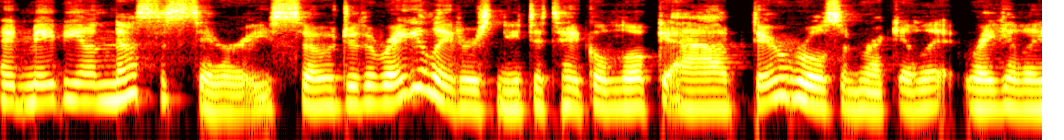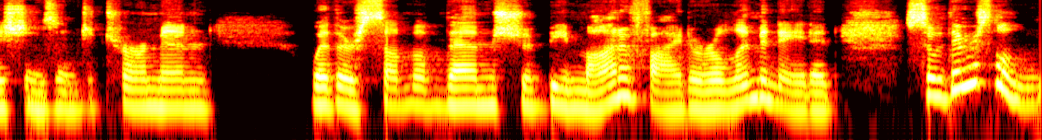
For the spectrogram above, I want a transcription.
and maybe unnecessary. So, do the regulators need to take a look at their rules and regula- regulations and determine whether some of them should be modified or eliminated. So there's a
